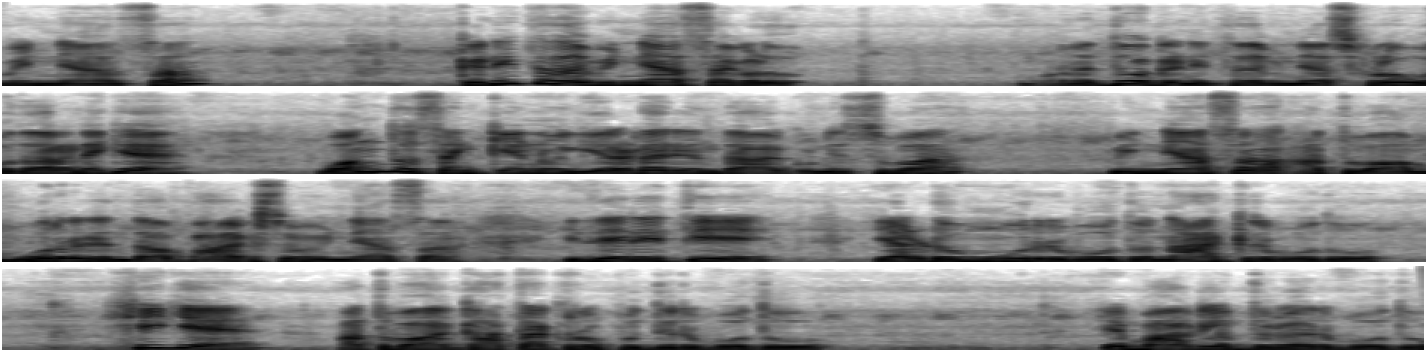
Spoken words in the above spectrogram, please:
ವಿನ್ಯಾಸ ಗಣಿತದ ವಿನ್ಯಾಸಗಳು. ಮೂರನೇದು ಗಣಿತದ ವಿನ್ಯಾಸಗಳು. ಉದಾಹರಣೆಗೆ, ಒಂದು ಸಂಖ್ಯೆಯನ್ನು ಎರಡರಿಂದ ಗುಣಿಸುವ ವಿನ್ಯಾಸ ಅಥವಾ ಮೂರರಿಂದ ಭಾಗಿಸುವ ವಿನ್ಯಾಸ. ಇದೇ ರೀತಿ ಎರಡು ಮೂರು ಇರ್ಬೋದು, ನಾಲ್ಕು ಇರ್ಬೋದು, ಹೀಗೆ ಅಥವಾ ಘಾತಾಕ ರೂಪದ್ದಿರ್ಬೋದು ಈ ಭಾಗಲಬ್ಧಗಳಿರ್ಬೋದು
